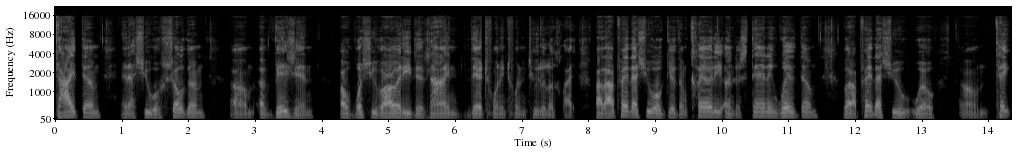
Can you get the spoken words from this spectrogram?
guide them and that you will show them um, a vision of what you've already designed their 2022 to look like. Father, I pray that you will give them clarity, understanding, wisdom. Lord, I pray that you will um, take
